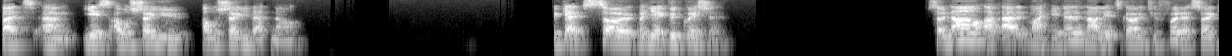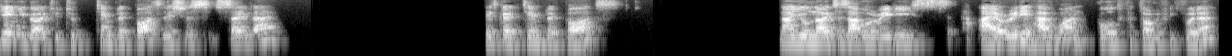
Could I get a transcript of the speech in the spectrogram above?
But um, yes, I will show you. I will show you that now. Okay, so, but yeah, good question. So now I've added my header. Now let's go to footer. So again, you go to, to template parts. Let's just save that. Let's go to template parts. Now you'll notice I've already, I already have one called photography footer.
